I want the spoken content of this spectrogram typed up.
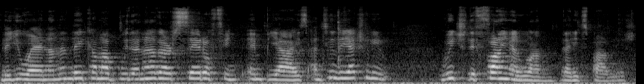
the UN and then they come up with another set of MPIs until they actually reach the final one that is published.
